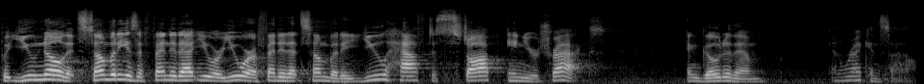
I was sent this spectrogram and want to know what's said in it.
but you know that somebody is offended at you or you are offended at somebody, you have to stop in your tracks and go to them and reconcile.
